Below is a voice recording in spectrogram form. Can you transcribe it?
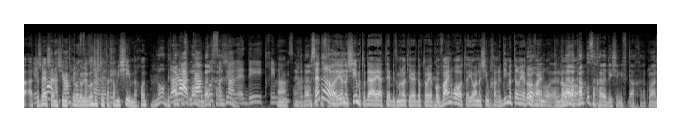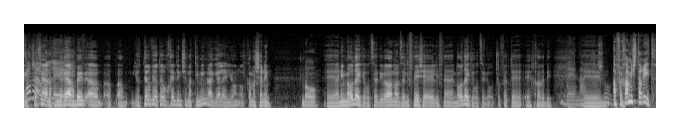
אה, אתה יש יודע המון, שאנשים התחילו גם ללמוד בשנות החרדי. ה-50, נכון? לא, לא, בקמפוס, לא, לא, הקמפוס חרדים. החרדי התחיל אה. לא אני מזמן. בסדר, אבל. היו אנשים, אתה יודע, היה, בזמנו היה דוקטור יעקב ויינרוט, היו אנשים חרדים יותר מיעקב לא, ויינרוט. אני מדבר על לא- הקמפוס החרדי שנפתח. כלומר, אני חושב שאנחנו אה, נראה יותר ויותר עורכי דין שמתאימים להגיע לעליון עוד כמה שנים. ברור. אה, אני מאוד הייתי רוצה, דיברנו על זה לפני, ש- לפני, מאוד הייתי רוצה לראות שופט אה, אה, חרדי. בעיניי חשוב. הפיכה משטרית.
